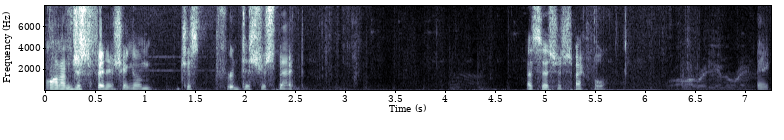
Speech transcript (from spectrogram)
Hold on, I'm just finishing them, just for disrespect. That's disrespectful. Th-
